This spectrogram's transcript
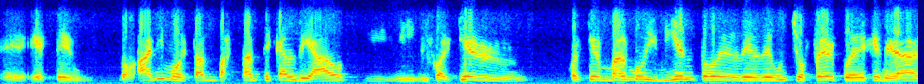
eh, este, los ánimos están bastante caldeados y, cualquier cualquier mal movimiento de, un chofer puede generar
